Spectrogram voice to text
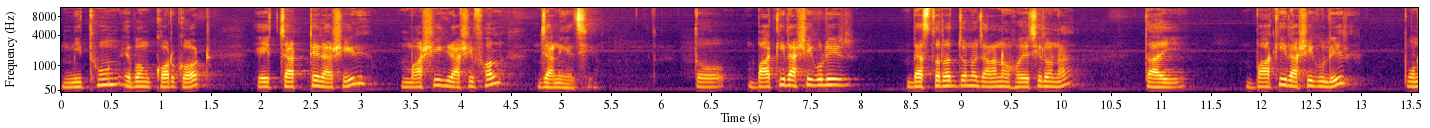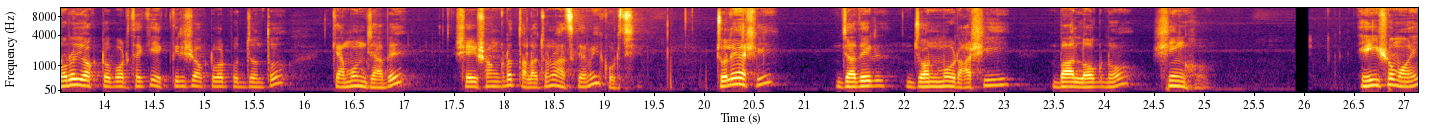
মিথুন এবং কর্কট এই চারটে রাশির মাসিক রাশিফল জানিয়েছি। তো বাকি রাশিগুলির ব্যস্ততার জন্য জানানো হয়েছিল না, তাই বাকি রাশিগুলির পনেরোই অক্টোবর থেকে একত্রিশে অক্টোবর পর্যন্ত কেমন যাবে সেই সংক্রান্ত আলোচনা আজকে আমি করছি। চলে আসি যাদের জন্ম রাশি বা লগ্ন সিংহ। এই সময়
